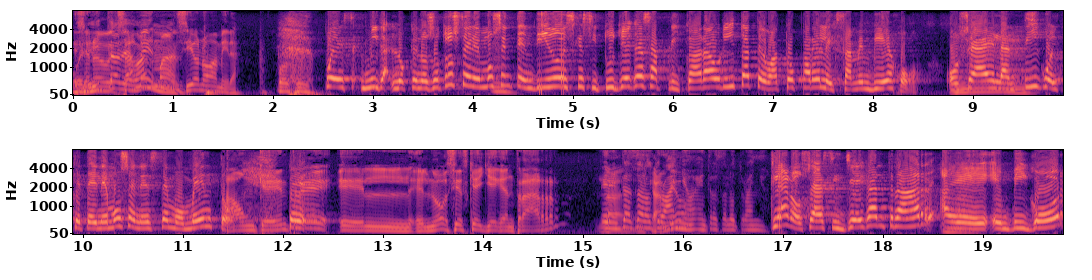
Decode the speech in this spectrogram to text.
ese nuevo examen. ¿Sí o no, mira? Pues sí. Pues mira, lo que nosotros tenemos entendido es que si tú llegas a aplicar ahorita, te va a tocar el examen viejo. O sea, el Mm. antiguo, el que tenemos en este momento. Aunque entre el, el nuevo, si es que llega a entrar. Pero entras al otro cambio. año, entras al otro año. Claro, o sea, si llega a entrar eh, en vigor,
